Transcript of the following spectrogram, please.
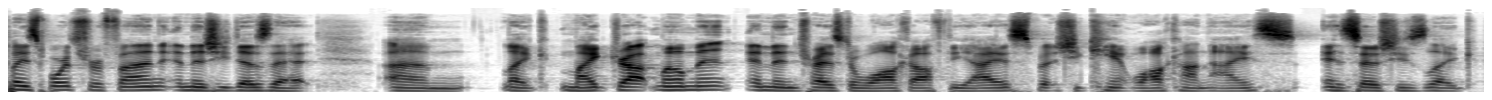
play sports for fun? And then she does that um, like mic drop moment, and then tries to walk off the ice, but she can't walk on ice, and so she's like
